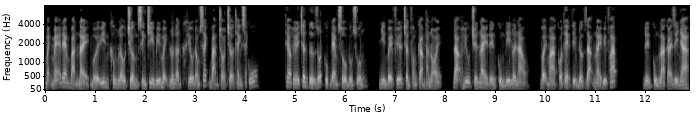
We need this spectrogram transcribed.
mạnh mẽ đem bản này mới in không lâu trường sinh chi bí mệnh luân ẩn khiếu đóng sách bản cho trở thành sách cũ. Theo thuế chân tử rốt cục đem sổ buông xuống, nhìn về phía trần phóng cảm thán nói, đạo hưu chuyến này đến cùng đi nơi nào, vậy mà có thể tìm được dạng này bí pháp đến cùng là cái gì nha?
